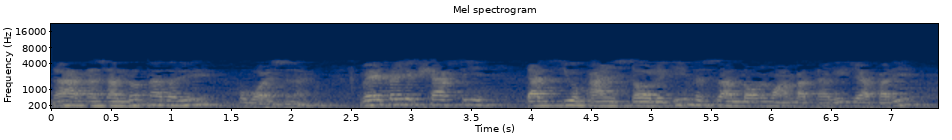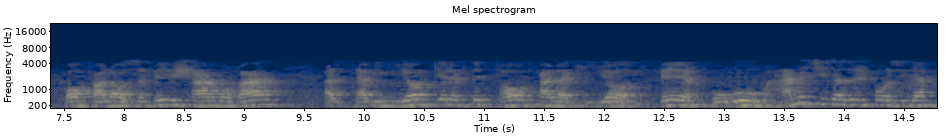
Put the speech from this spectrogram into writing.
نه تسلط نداری مباحثه نکن و یک شخصی در سی و پنج سالگی مثل علامه محمد تقی جعفری با فلاسفه شرق و غرب از طبیعیات گرفته تا فلکیات فقه حقوق همه چیز ازش پرسیدن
